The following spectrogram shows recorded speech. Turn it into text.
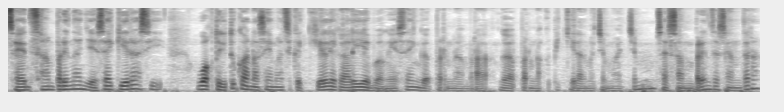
saya samperin aja. Saya kira sih waktu itu karena saya masih kecil ya kali ya bang ya. Saya nggak pernah nggak pernah kepikiran macam-macam saya samperin saya center.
